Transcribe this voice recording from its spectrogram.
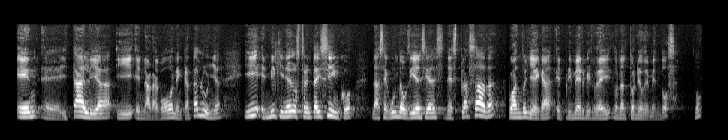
en eh, Italia y en Aragón, en Cataluña, y en 1535 la segunda audiencia es desplazada cuando llega el primer virrey don Antonio de Mendoza. ¿no?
